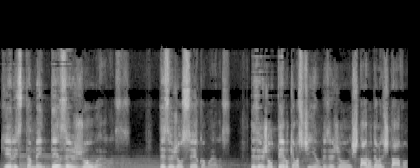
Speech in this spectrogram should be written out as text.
que ele também desejou elas, desejou ser como elas desejou ter o que elas tinham, desejou estar onde elas estavam,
